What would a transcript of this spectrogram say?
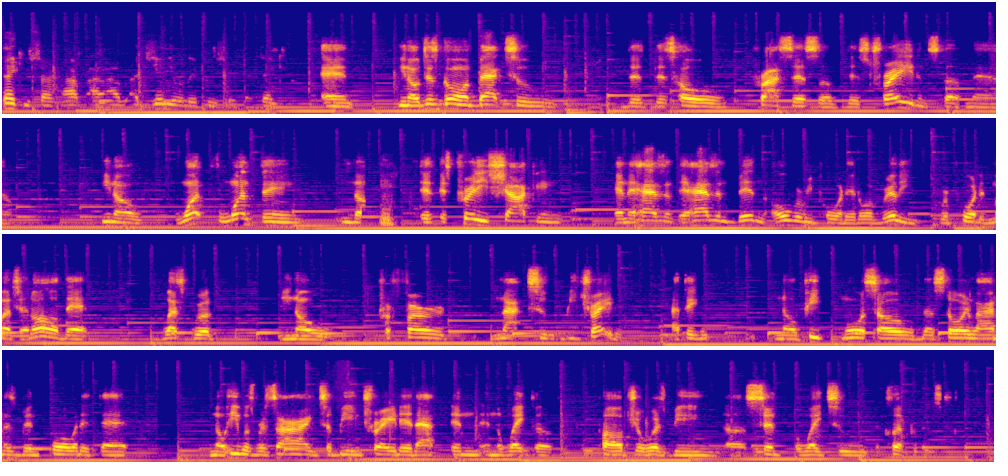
Thank you, sir. I, I, I genuinely appreciate that. Thank you. And you know, just going back to the, this whole process of this trade and stuff now, you know, one for one thing, you know, hmm. it, it's pretty shocking, and it hasn't it hasn't been over reported or really reported much at all that Westbrook, you know, preferred not to be traded. I think you know, people more so the storyline has been forwarded that you know he was resigned to being traded at, in in the wake of Paul George being uh, sent away to the Clippers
